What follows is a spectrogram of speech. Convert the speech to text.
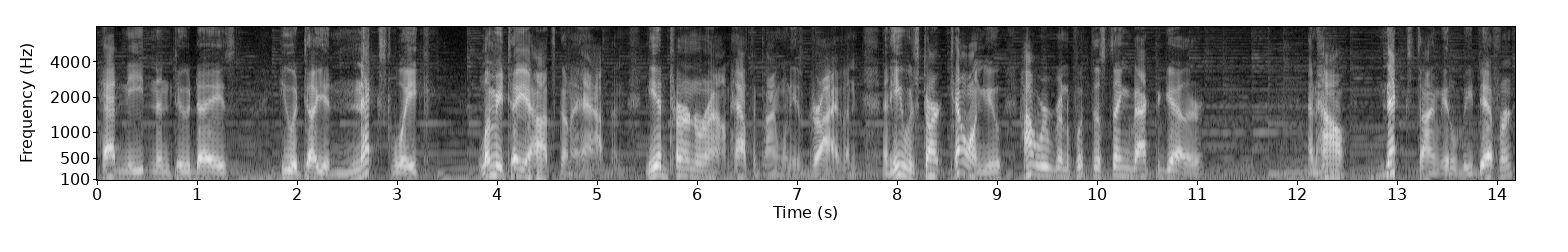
hadn't eaten in two days. He would tell you next week, let me tell you how it's going to happen. He'd turn around half the time when he was driving, and he would start telling you how we were going to put this thing back together and how next time it'll be different.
